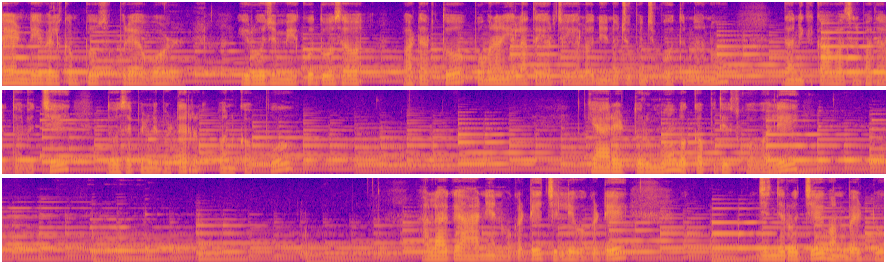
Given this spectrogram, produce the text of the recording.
హాయ్ అండి వెల్కమ్ టు సుప్రియా వరల్డ్. ఈరోజు మీకు దోశ బటర్తో పొంగనాన్ని ఎలా తయారు చేయాలో నేను చూపించబోతున్నాను. దానికి కావాల్సిన పదార్థాలు వచ్చి దోశ పిండి బటర్ వన్ కప్పు క్యారెట్ తురుము ఒక కప్పు తీసుకోవాలి. అలాగే ఆనియన్ ఒకటి చిల్లీ ఒకటి జింజర్ వచ్చి వన్ బై టూ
